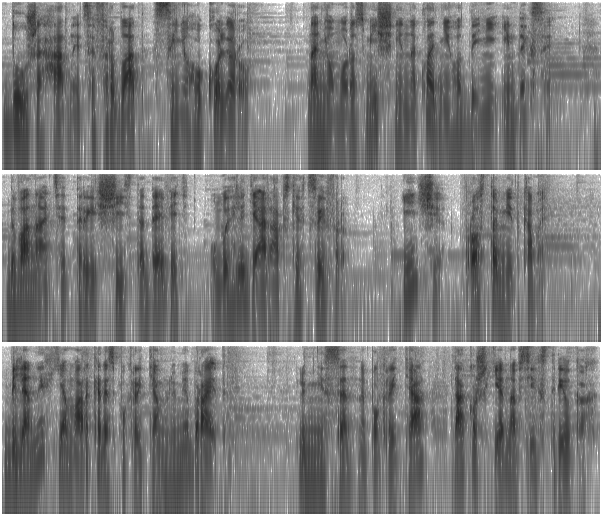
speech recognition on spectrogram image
Дуже гарний циферблат синього кольору. На ньому розміщені накладні годинні індекси 12, 3, 6 та 9 у вигляді арабських цифр, інші просто мітками. Біля них є маркери з покриттям Lumibright. Люмінесцентне покриття також є на всіх стрілках.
